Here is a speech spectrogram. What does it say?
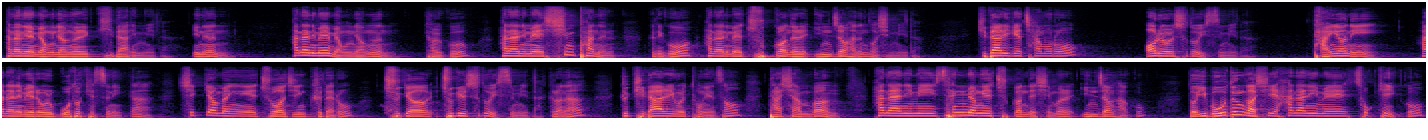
하나님의 명령을 기다립니다. 이는 하나님의 명령은 결국 하나님의 심판을 그리고 하나님의 주권을 인정하는 것입니다. 기다리게 참으로 어려울 수도 있습니다. 당연히 하나님의 이름을 모독했으니까 십계명에 주어진 그대로 죽여 죽일 수도 있습니다. 그러나 그 기다림을 통해서 다시 한번 하나님이 생명의 주권 되심을 인정하고 또 이 모든 것이 하나님의 속해 있고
